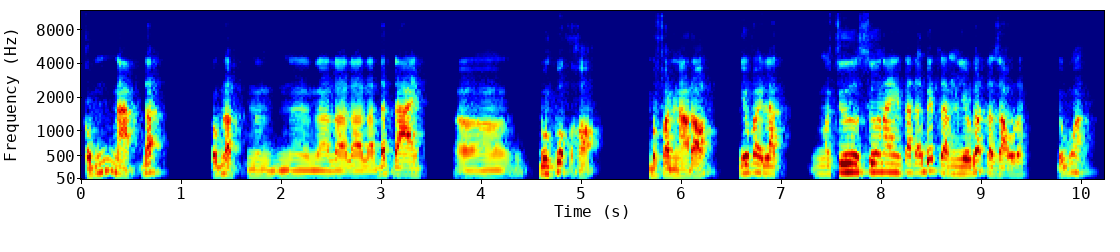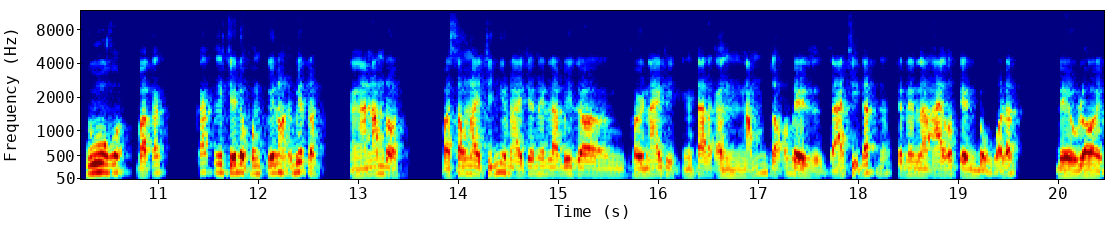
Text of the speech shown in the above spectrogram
cống nạp đất cống nạp ừ, ừ, là là là, là đất đai uh, vương quốc của họ một phần nào đó. Như vậy là mà chưa xưa nay người ta đã biết rằng nhiều đất là giàu rồi đúng không ạ? Vua và các các cái chế độ phong kiến họ đã biết rồi ngàn năm rồi và sau này chính điều này cho nên là bây giờ thời nay thì người ta là càng nắm rõ về giá trị đất nữa cho nên là ai có tiền đổ vào đất đều lời.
